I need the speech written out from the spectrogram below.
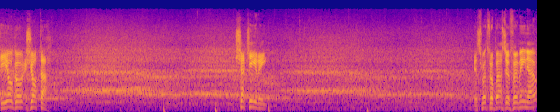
Diogo Jota. Shaqiri. It's with Roberto Firmino.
